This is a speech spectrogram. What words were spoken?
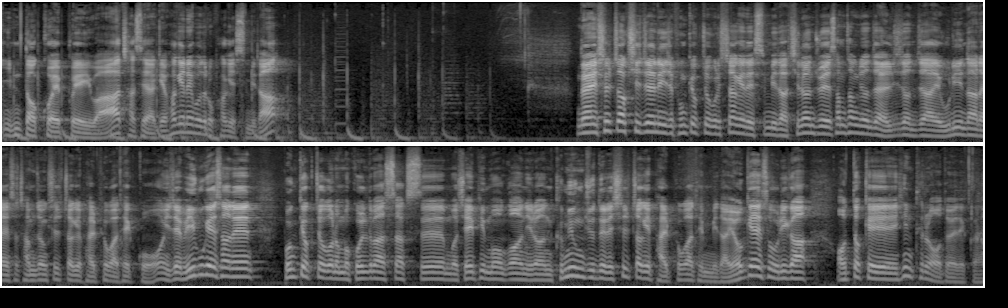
임덕호 FA와 자세하게 확인해 보도록 하겠습니다. 네, 실적 시즌이 이제 본격적으로 시작이 됐습니다. 지난주에 삼성전자, LG전자의 우리나라에서 잠정 실적이 발표가 됐고, 이제 미국에서는 본격적으로 뭐 골드만삭스, 뭐 JP모건 이런 금융주들의 실적이 발표가 됩니다. 여기에서 우리가 어떻게 힌트를 얻어야 될까요?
